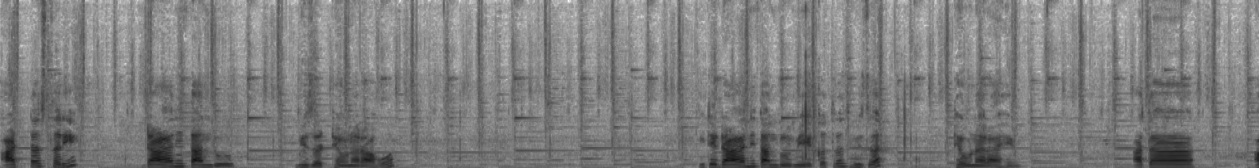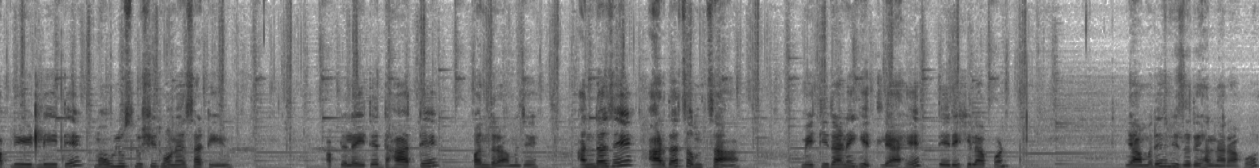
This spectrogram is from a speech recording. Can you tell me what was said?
आठ तास तरी डाळ आणि तांदूळ भिजत ठेवणार आहोत. इथे डाळ आणि तांदूळ मी एकत्रच भिजत ठेवणार आहे. आता आपली इडली इथे मऊ लुसलुशीत होण्यासाठी आपल्याला इथे दहा ते पंधरा म्हणजे अंदाजे अर्धा चमचा मेथीदाणे घेतले आहेत. ते देखील आपण यामध्येच भिजत घालणार आहोत.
